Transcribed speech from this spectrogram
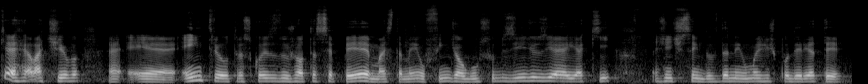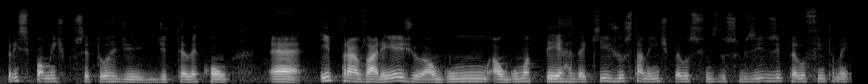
que é relativa, é, é, entre outras coisas, do JCP, mas também o fim de alguns subsídios, e aí aqui a gente, sem dúvida nenhuma, a gente poderia ter, principalmente para o setor de, de telecom é, e para varejo, algum, alguma perda aqui, justamente pelos fins dos subsídios e pelo fim também,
